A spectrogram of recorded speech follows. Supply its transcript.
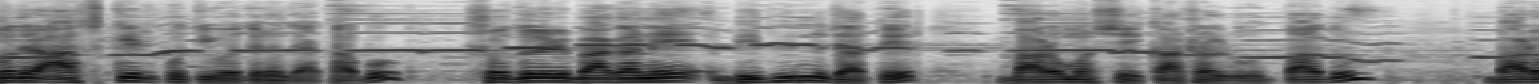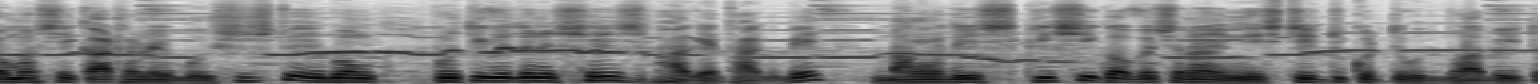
আমাদের আজকের প্রতিবেদনে দেখাবো সদরের বাগানে বিভিন্ন জাতের বারো মাসে কাঁঠাল উৎপাদন, বারো মাসে কাঁঠালের বৈশিষ্ট্য এবং প্রতিবেদনের শেষ ভাগে থাকবে বাংলাদেশ কৃষি গবেষণা ইনস্টিটিউট কর্তৃক উদ্ভাবিত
